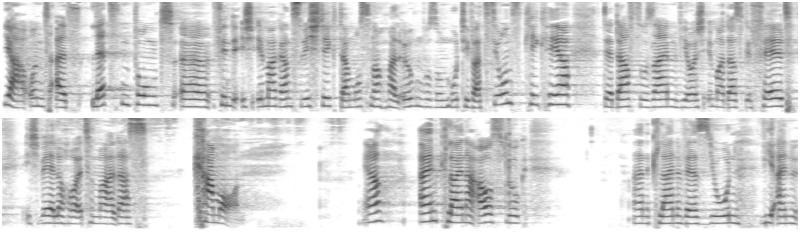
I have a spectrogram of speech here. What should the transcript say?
Ja, und als letzten Punkt äh, finde ich immer ganz wichtig, da muss noch mal irgendwo so ein Motivationskick her. Der darf so sein, wie euch immer das gefällt. Ich wähle heute mal das Come on. Ja, ein kleiner Ausflug eine kleine Version, wie ein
